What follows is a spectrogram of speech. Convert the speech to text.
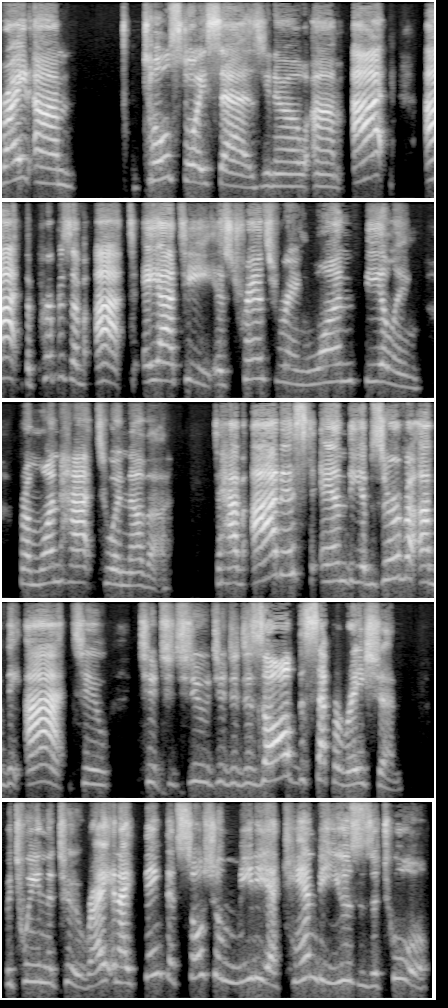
right? Um, tolstoy says you know um, at at the purpose of at ait is transferring one feeling from one hat to another. To have artist and the observer of the art to to to to, to, to dissolve the separation between the two, right? And I think that social media can be used as a tool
